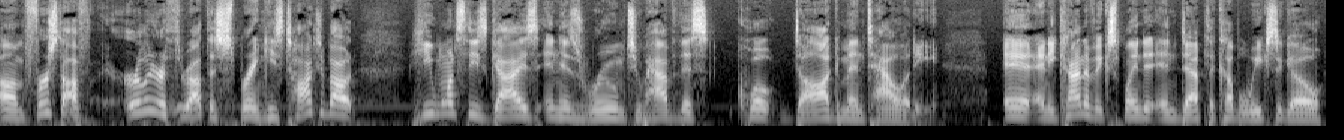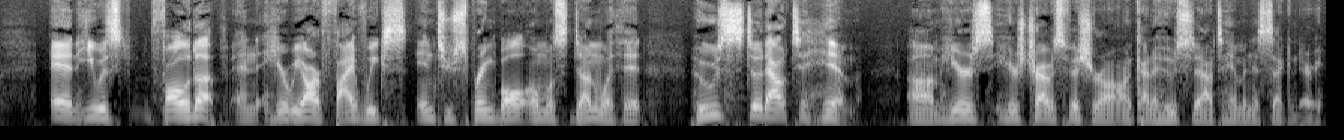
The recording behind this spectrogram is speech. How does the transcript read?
Um, first off, earlier throughout the spring, he's talked about he wants these guys in his room to have this quote dog mentality, and, and he kind of explained it in depth a couple weeks ago. And he was followed up, and here we are, five weeks into spring ball, almost done with it. Who's stood out to him? Um, here's here's Travis Fisher on, on kind of who stood out to him in his secondary.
